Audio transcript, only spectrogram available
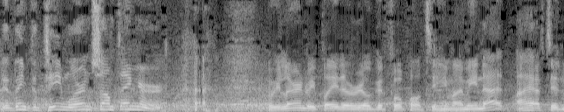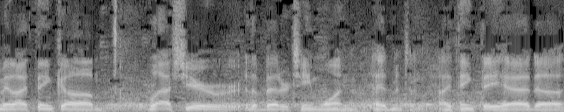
Do you think the team learned something, or? we learned we played a real good football team. I mean, that I have to admit, I think. Um, last year the better team won Edmonton. I think they had uh,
